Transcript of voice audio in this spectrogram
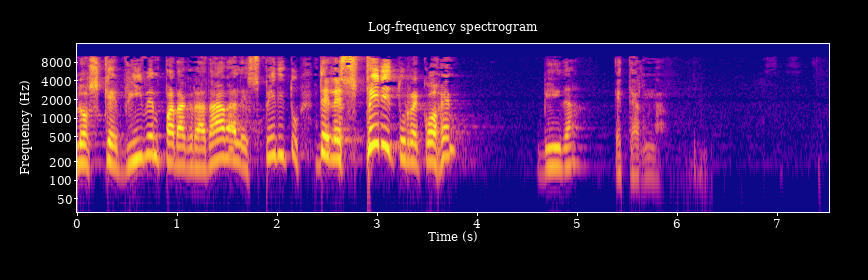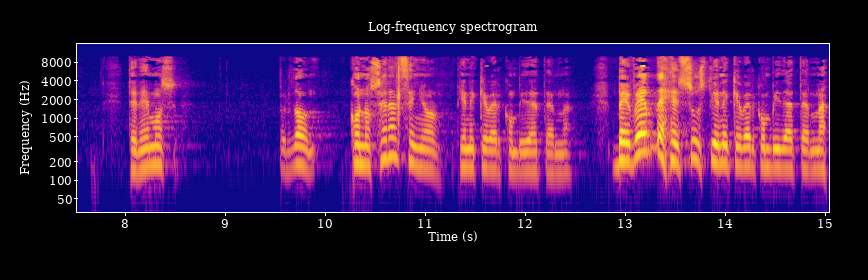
Los que viven para agradar al Espíritu, del Espíritu recogen vida eterna. Tenemos, perdón, conocer al Señor tiene que ver con vida eterna. Beber de Jesús tiene que ver con vida eterna.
